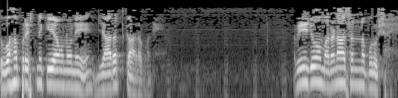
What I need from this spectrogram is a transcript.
तो वह प्रश्न किया उन्होंने, जारत जारतकार बने। अभी जो मरणासन्न पुरुष है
